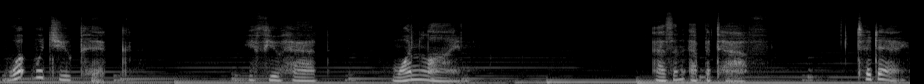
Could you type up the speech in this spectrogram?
What would you pick if you had one line as an epitaph today?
